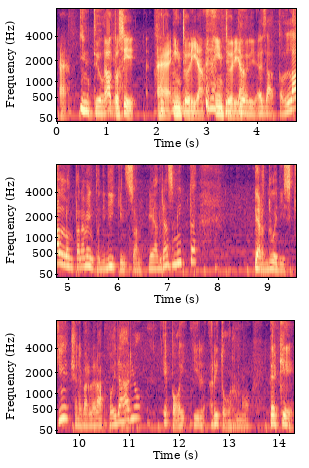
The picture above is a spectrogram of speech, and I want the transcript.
Eh. In teoria. Tra l'altro sì, eh, in teoria. In teoria. in teoria, esatto. L'allontanamento di Dickinson e Adrian Smith per due dischi, ce ne parlerà poi Dario, e poi il ritorno. Perché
